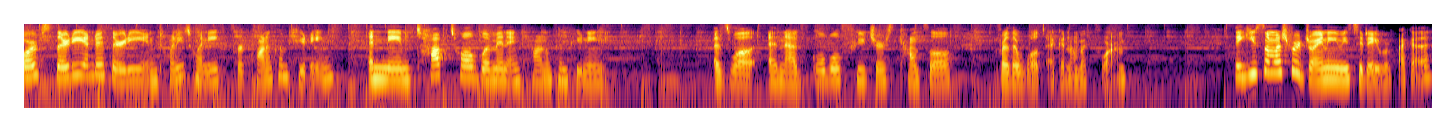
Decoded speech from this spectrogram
Forbes 30 Under 30 in 2020 for quantum computing, and named top 12 women in quantum computing as well, and a Global Futures Council for the World Economic Forum. Thank you so much for joining me today, Rebecca.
